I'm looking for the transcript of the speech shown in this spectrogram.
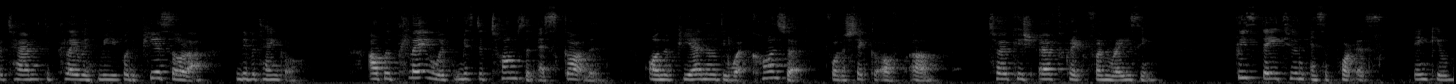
attempt to play with me for the Piazzolla Libertango. I'll be playing with Mr. Thomson at Scotland on a piano duet concert for the sake of um, Turkish earthquake fundraising. Please stay tuned and support us. Thank you.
